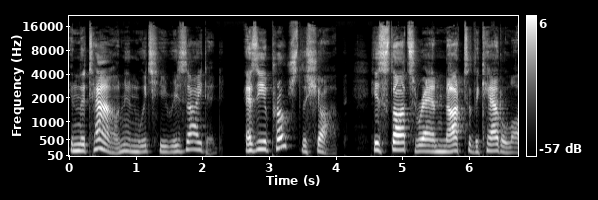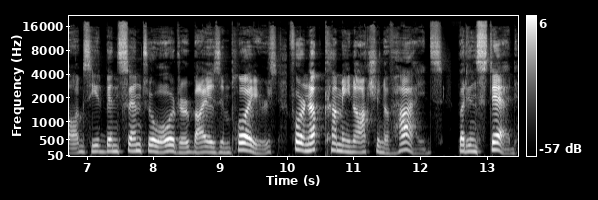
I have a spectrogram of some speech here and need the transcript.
in the town in which he resided. As he approached the shop, his thoughts ran not to the catalogues he had been sent to order by his employers for an upcoming auction of hides, but instead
